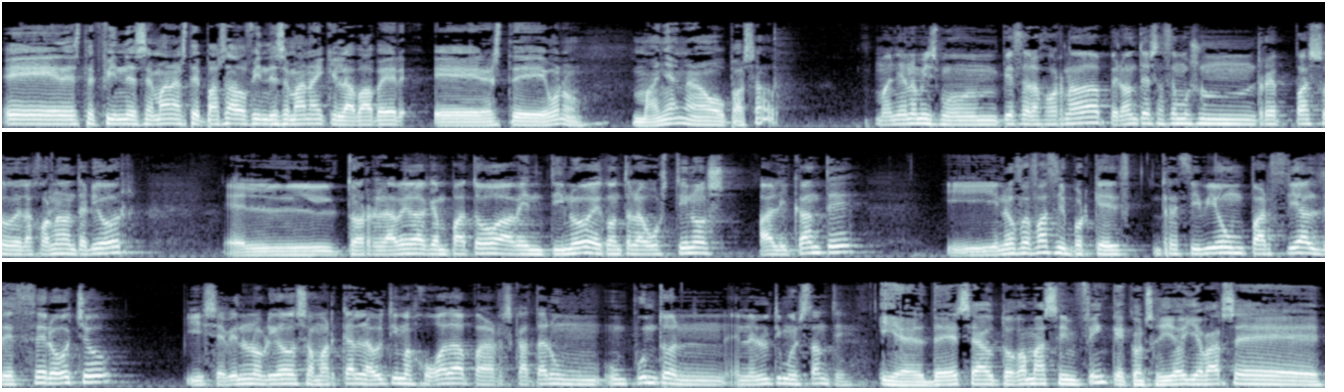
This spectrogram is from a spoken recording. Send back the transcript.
eh, de este fin de semana, este pasado fin de semana, y que la va a ver eh, este, bueno, mañana o pasado. Mañana mismo empieza la jornada, pero antes hacemos un repaso de la jornada anterior. El Torrelavega que empató a 29 contra el Agustinos Alicante y no fue fácil porque recibió un parcial de 0-8 y se vieron obligados a marcar la última jugada para rescatar un, un punto en, en el último instante. Y el DS Autogama Sin Fin, que consiguió llevarse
